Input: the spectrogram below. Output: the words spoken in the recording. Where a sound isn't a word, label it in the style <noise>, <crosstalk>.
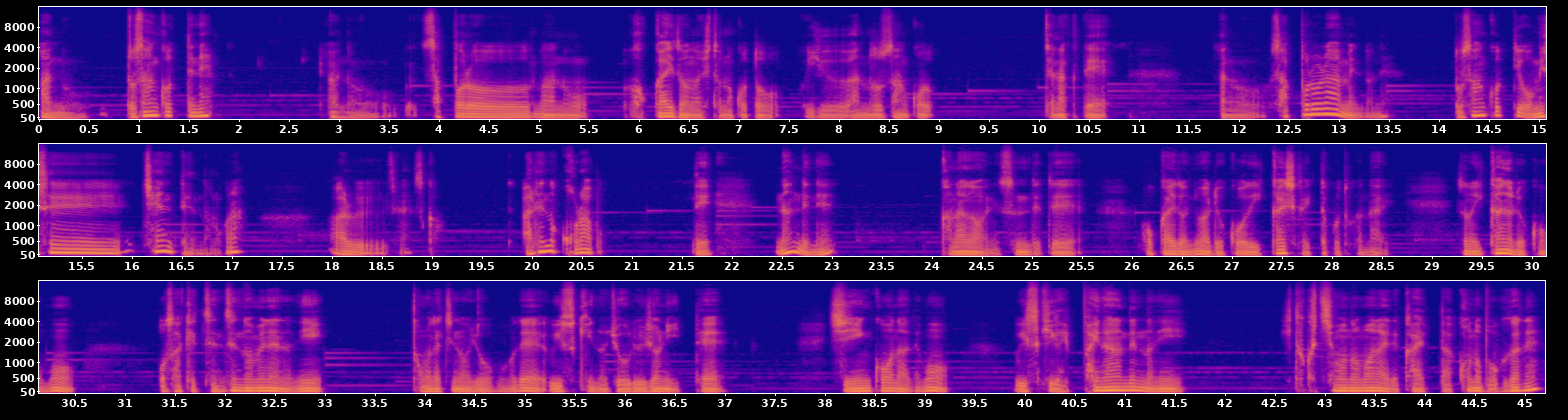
あの、どさんこってね、あの、札幌のあの、北海道の人のことを言うあのどさんこじゃなくて、あの、札幌ラーメンのね、どさんこっていうお店、チェーン店なのかな？あるじゃないですか。あれのコラボ。で、なんでね、神奈川に住んでて、北海道には旅行で一回しか行ったことがない。その一回の旅行も、お酒全然飲めないのに、友達の要望でウイスキーの蒸留所に行って、試飲コーナーでもウイスキーがいっぱい並んでんのに、一口も飲まないで帰ったこの僕がね、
